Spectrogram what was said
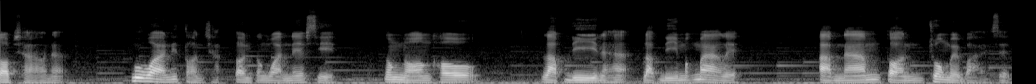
รอบเช้านะเมื่อวานนี้ตอนตอนกลางวันเนฟซีน้องๆเขาหลับดีนะฮะหลับดีมากๆเลย อาบน้ำตอนช่วงบ่ายๆเสร็จ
